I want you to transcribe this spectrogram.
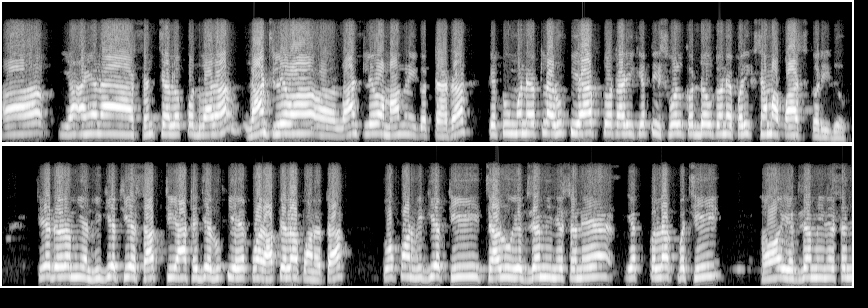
અહીંયાના સંચાલકો દ્વારા લાંચ લેવા લાંચ લેવા માંગણી કરતા હતા કે તું મને આટલા રૂપિયા આપ તો તારી કેટલી સોલ્વ કરી દઉં તને પરીક્ષામાં પાસ કરી દઉં. તે દરમિયાન વિદ્યાર્થીએ સાતથી આઠ હજાર રૂપિયા એકવાર આપેલા પણ હતા. તો પણ વિદ્યાર્થી ચાલુ એક્ઝામિનેશને એક કલાક પછી એક્ઝામિનેશન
